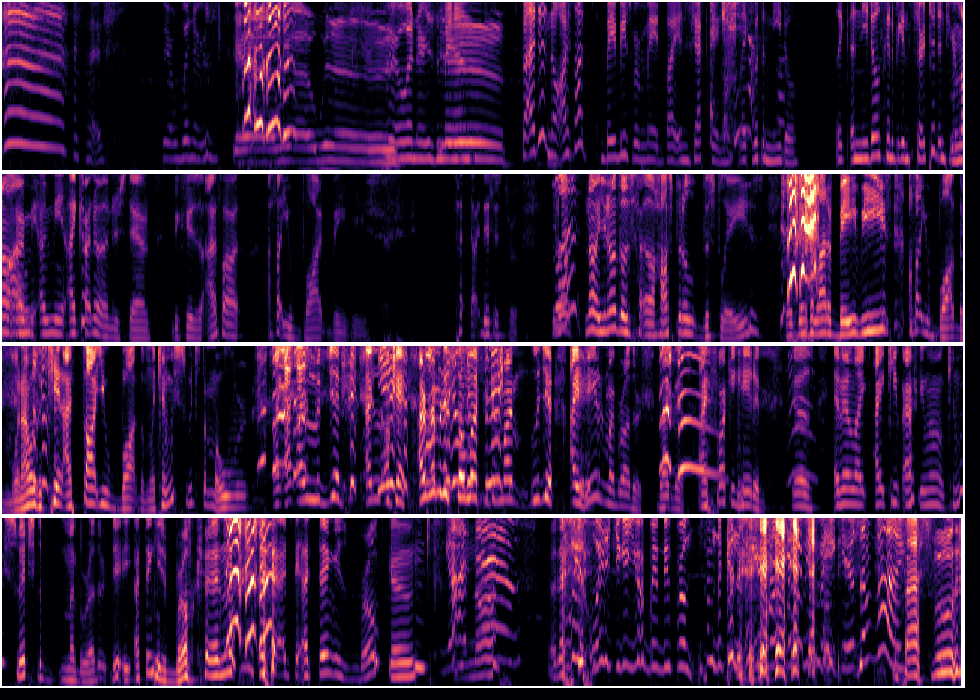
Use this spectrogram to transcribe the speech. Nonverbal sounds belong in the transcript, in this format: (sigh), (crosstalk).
(sighs) High five. We are winners. Yeah, yeah, (laughs) winner. We're winners, man. But I didn't know. I thought babies were made by injecting, like with a needle. Like a needle is gonna be inserted into your no, balls. I mean, I mean, I kind of understand because I thought, I thought you bought babies. (laughs) Th- th- this is true. You know- What? no, you know those uh, hospital displays. Like there's a lot of babies. I thought you bought them when I was a kid. I thought you bought them. Like, can we switch them over? Like, I, I legit. I (laughs) You okay. I (laughs) remember this so much because my legit. I hated my brother back then. I (laughs) fucking hated. Cause and then like I keep asking mom, can we switch the my brother? I think he's broken. I, thi- I think he's broken. God No. Where, where did you get your baby from? From the conveyor belt baby maker. What the fuck? Fast food.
